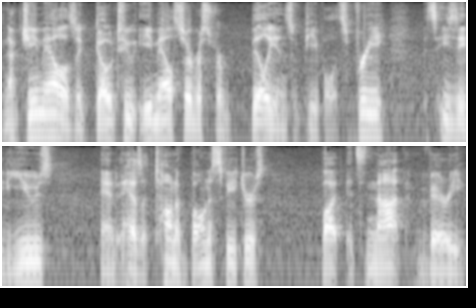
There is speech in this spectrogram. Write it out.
Now, Gmail is a go to email service for billions of people. It's free, it's easy to use, and it has a ton of bonus features, but it's not very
